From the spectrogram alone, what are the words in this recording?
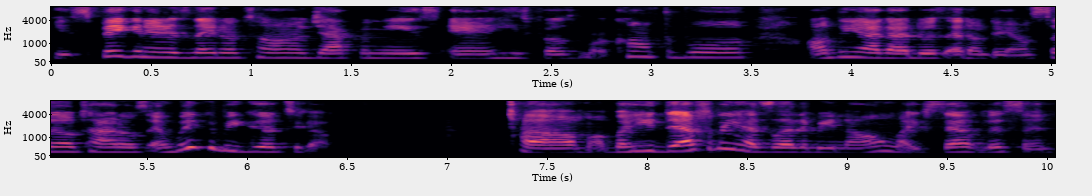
He's speaking in his native tongue, Japanese, and he feels more comfortable. Only thing I gotta do is add on down subtitles, and we could be good to go. Um, but he definitely has let it be known, like Seth, listen,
